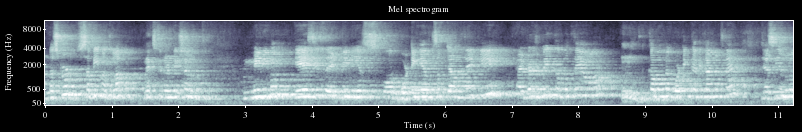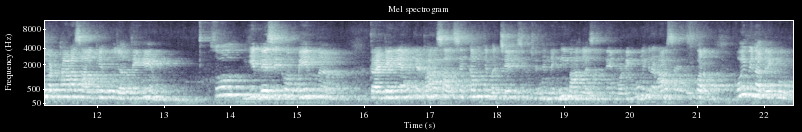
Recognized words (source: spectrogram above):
अंडरस्टूड सभी मतलब next condition minimum age is 18 years for voting हम सब जानते हैं कि एडल्ट भी कब होते हैं और कब हमें वोटिंग का अधिकार मिलता है? जैसे हम लोग 18 साल के हो जाते हैं। सो so, ये बेसिक और मेन क्राइटेरिया है कि 18 साल से कम के बच्चे इसमें जो है नहीं भाग ले सकते हैं वोटिंग में लेकिन 18 से ऊपर कोई भी नागरिक हो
